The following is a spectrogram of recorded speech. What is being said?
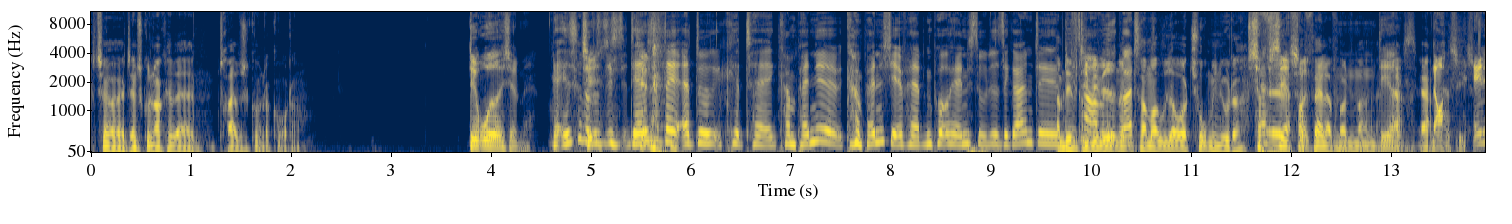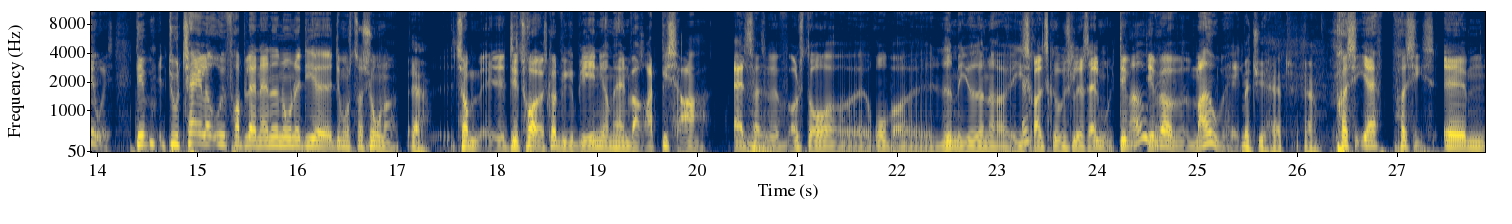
så den skulle nok have været 30 sekunder kortere. Det råder I selv med. Jeg elsker, du, det er elsker det, at du kan tage kampagne, kampagnechef-hatten på herinde i studiet. Det gør det. Jamen, det er fordi, vi ved, når det kommer ud over to minutter, Så, øh, så folk, falder folk fra. Mm, det er ja, ja, Nå, præcis. anyways. Det, du taler ud fra blandt andet nogle af de her demonstrationer, Ja. som, øh, det tror jeg også godt, vi kan blive enige om, han var ret bizarre. Altså, mm. folk står og øh, råber øh, ned med jøderne, og Israel skal udslettes alt muligt. Det, det var meget ubehageligt. Med jihad, ja. Præcis, ja, præcis. Øhm,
